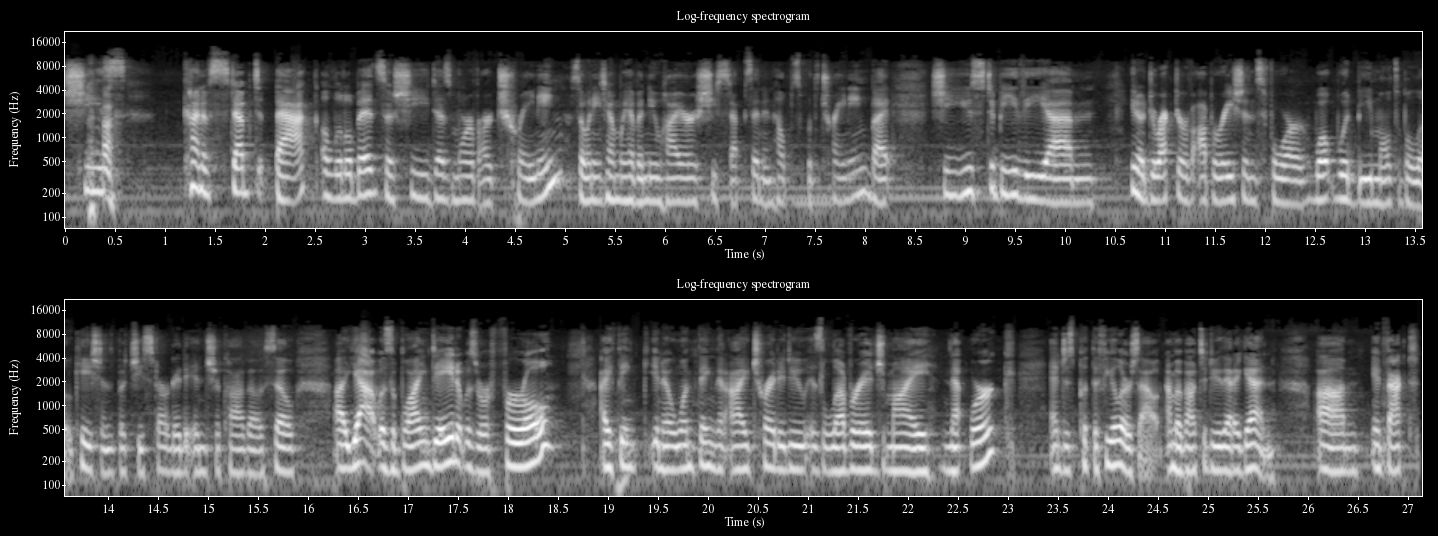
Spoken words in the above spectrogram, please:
She's kind of stepped back a little bit. So she does more of our training. So anytime we have a new hire she steps in and helps with training. But she used to be the um, you know, director of operations for what would be multiple locations, but she started in Chicago. So, uh, yeah, it was a blind date. It was a referral. I think, you know, one thing that I try to do is leverage my network and just put the feelers out. I'm about to do that again. Um, in fact,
